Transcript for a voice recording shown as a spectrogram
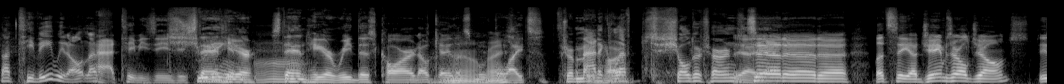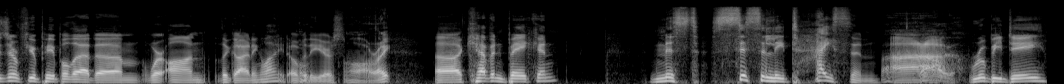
Not TV, we don't. Not Ah, TV's easy. Shooting Stand here. and- Stand here. Read this card. Okay, let's Yeah, move the right. lights. dramatic hard. left shoulder turns. Yeah. Da-da-da. Let's see. Uh, James Earl Jones. These are a few people that um, were on the Guiding Light over the years. All right. Uh, Kevin Bacon, Miss Cicely Tyson, Ah. Ruby Dee,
